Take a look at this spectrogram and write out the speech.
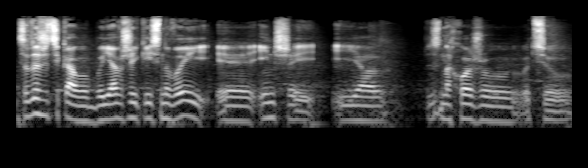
Це дуже цікаво, бо я вже якийсь новий, е, інший, і я знаходжу оцю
